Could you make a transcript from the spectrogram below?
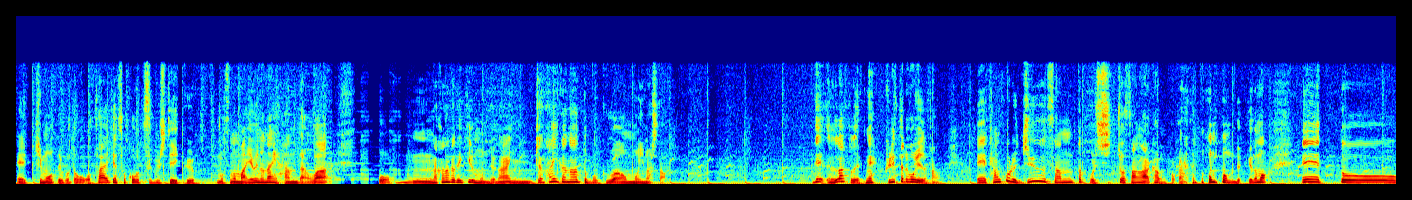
えー、肝ということを抑えてそこを潰していく。もうその迷いのない判断は、こう、うん、なかなかできるもんじゃないんじゃないかなと僕は思いました。で、ラストですね、クリスタルゴリラさん。えー、タウンホール13とこれ、出張さんアカウントかなと思うんですけども、えー、っと、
